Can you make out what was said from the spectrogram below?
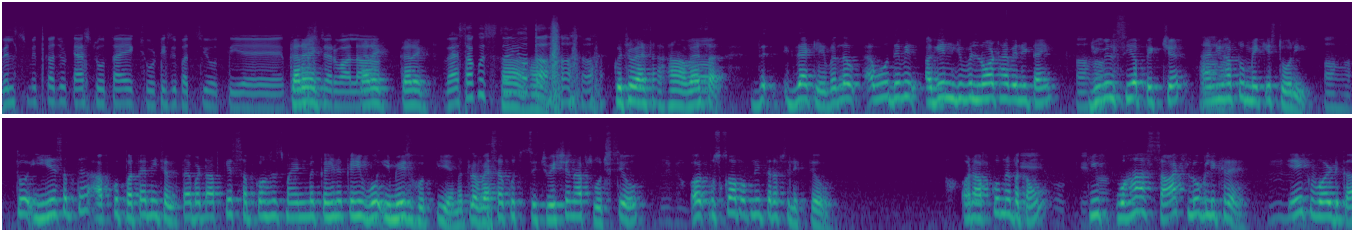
विल स्मिथ का जो टेस्ट होता है एक छोटी सी बच्ची होती है करेक्ट वाला। करेक्ट करेक्ट वैसा कुछ तो नहीं होता? हाँ, कुछ वैसा हाँ वैसा। exactly मतलब वो again you will not have any time. uh-huh. you will see a picture and you have to make a story. uh-huh. तो ये सब ना आपको पता नहीं चलता बट आपके सबकॉन्शियस माइंड में कहीं ना कहीं वो इमेज होती है। मतलब वैसा कुछ सिचुएशन आप सोचते हो और उसको आप अपनी तरफ़ से लिखते हो। और आपको मैं बताऊँ कि वहाँ साठ लोग लिख रहे हैं। एक वर्ड का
